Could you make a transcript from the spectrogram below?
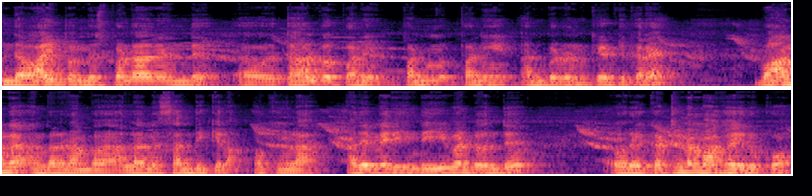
இந்த வாய்ப்பை மிஸ் பண்ணாதுன்னு ஒரு தாழ்வை பணி பண் பணி அன்புடன் கேட்டுக்கிறேன். வாங்க அங்கே நம்ம எல்லாமே சந்திக்கலாம். ஓகேங்களா? அதேமாரி இந்த ஈவெண்ட் வந்து ஒரு கட்டணமாக இருக்கும்.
